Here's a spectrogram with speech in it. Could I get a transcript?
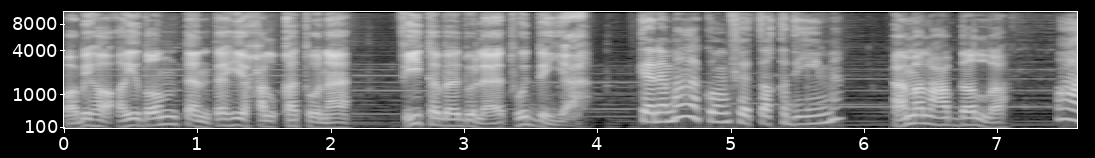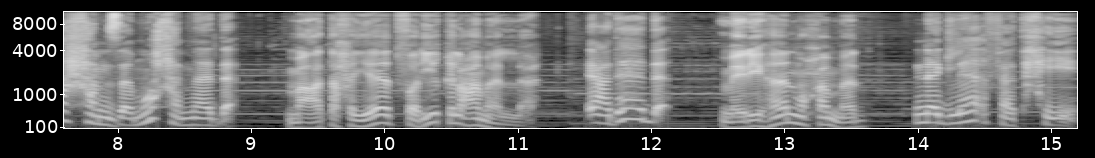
وبها أيضا تنتهي حلقتنا في تبادلات ودية. كان معكم في التقديم أمل عبد الله وحمزة محمد. مع تحيات فريق العمل. إعداد ميريهان محمد. نجلاء فتحي.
